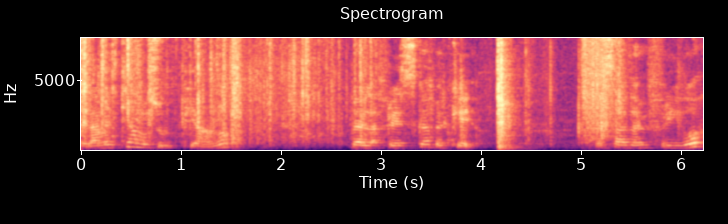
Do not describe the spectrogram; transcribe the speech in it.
e la mettiamo sul piano bella fresca perché è stata in frigo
